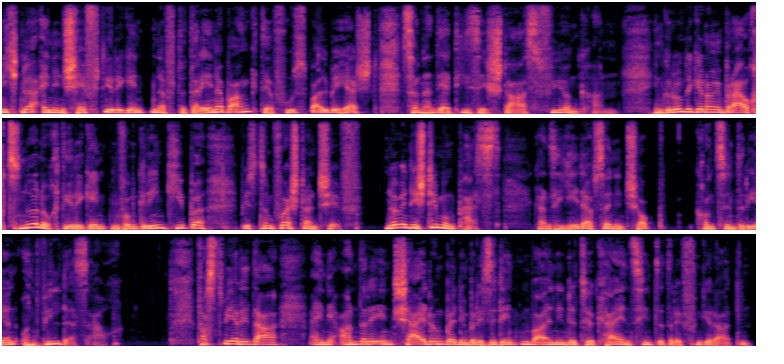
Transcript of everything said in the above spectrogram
nicht nur einen Chefdirigenten auf der Trainerbank, der Fußball beherrscht, sondern der diese Stars führen kann. Im Grunde genommen braucht es nur noch Dirigenten vom Greenkeeper bis zum Vorstandschef. Nur wenn die Stimmung passt, kann sich jeder auf seinen Job konzentrieren und will das auch. Fast wäre da eine andere Entscheidung bei den Präsidentenwahlen in der Türkei ins Hintertreffen geraten.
